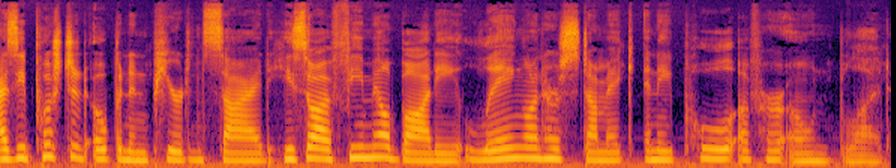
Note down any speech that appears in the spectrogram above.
As he pushed it open and peered inside, he saw a female body laying on her stomach in a pool of her own blood.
